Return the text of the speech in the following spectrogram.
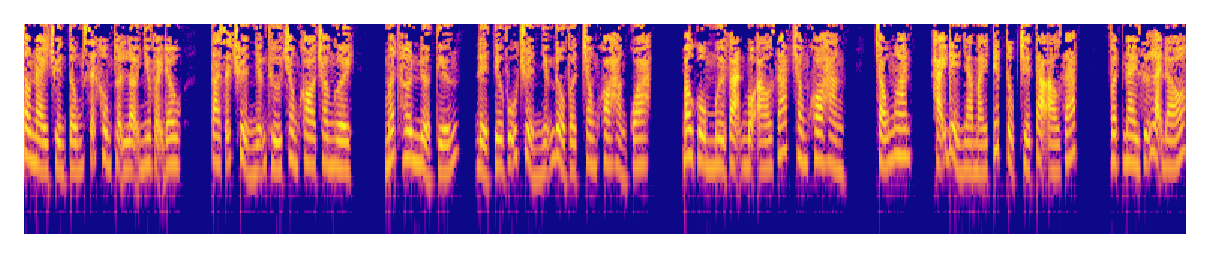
Sau này truyền tống sẽ không thuận lợi như vậy đâu, ta sẽ chuyển những thứ trong kho cho người. Mất hơn nửa tiếng, để tiêu vũ chuyển những đồ vật trong kho hàng qua bao gồm 10 vạn bộ áo giáp trong kho hàng. Cháu ngoan, hãy để nhà máy tiếp tục chế tạo áo giáp. Vật này giữ lại đó,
